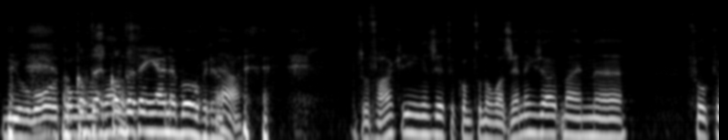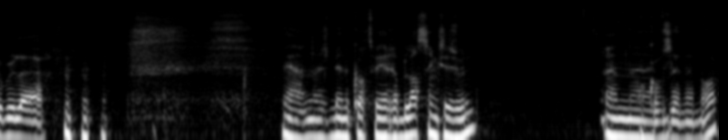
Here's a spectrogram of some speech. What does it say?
dure woorden komen komt, dat, komt dat in jou naar boven dan? Ja. Moeten we vaker hier gaan zitten? Komt er nog wat zinnigs uit mijn vocabulaire? Ja, dan is binnenkort weer een belastingsseizoen. En eh, Ook al zin in hoor.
